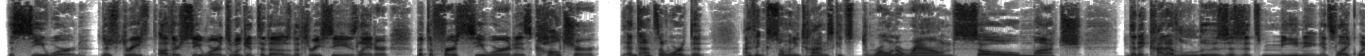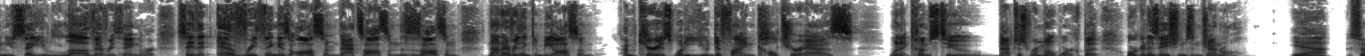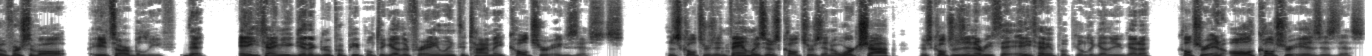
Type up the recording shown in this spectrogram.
the C word. There's three other C words. We'll get to those, the three C's later. But the first C word is culture. And that's a word that I think so many times gets thrown around so much that it kind of loses its meaning. It's like when you say you love everything or say that everything is awesome. That's awesome. This is awesome. Not everything can be awesome. I'm curious, what do you define culture as when it comes to not just remote work, but organizations in general? Yeah. So first of all, it's our belief that anytime you get a group of people together for any length of time, a culture exists. There's cultures in families. There's cultures in a workshop. There's cultures in everything. Anytime you put people together, you've got a culture and all culture is, is this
